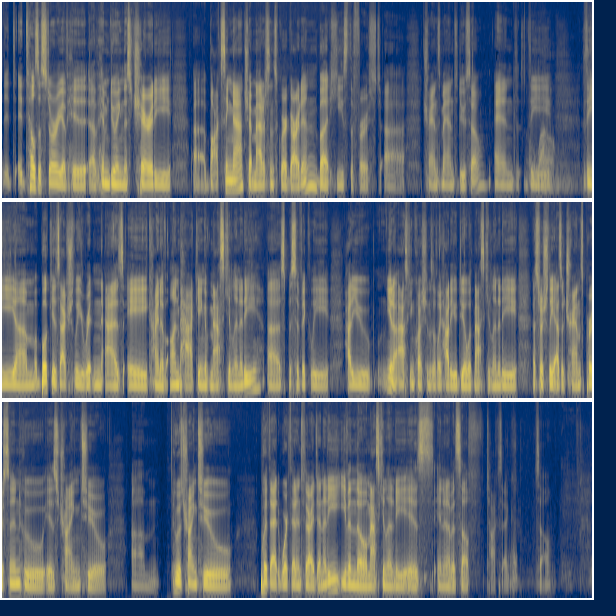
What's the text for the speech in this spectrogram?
it, it tells a story of his of him doing this charity uh, boxing match at Madison Square Garden, but he's the first uh, trans man to do so, and the Wow. the um, book is actually written as a kind of unpacking of masculinity, uh, specifically how do you you know asking questions of like how do you deal with masculinity, especially as a trans person who is trying to um, who is trying to put that work that into their identity, even though masculinity is in and of itself toxic. So,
